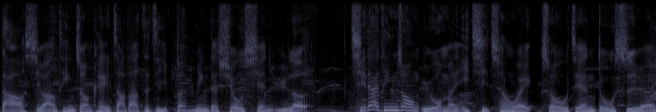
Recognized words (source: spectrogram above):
到希望听众可以找到自己本命的休闲娱乐。期待听众与我们一起成为周间都市人。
